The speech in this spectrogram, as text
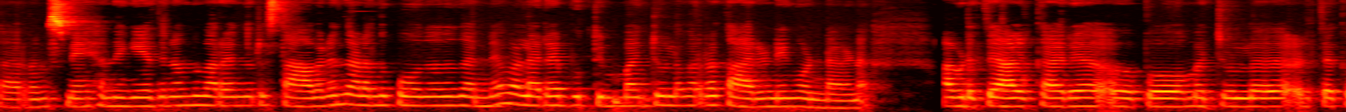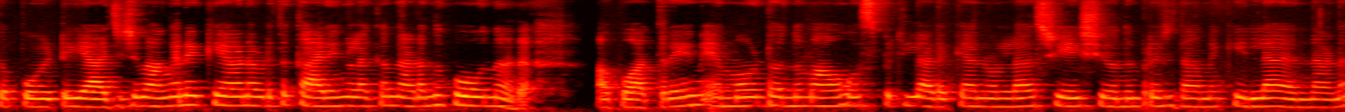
കാരണം സ്നേഹനികേതനം എന്ന് പറയുന്ന ഒരു സ്ഥാപനം നടന്നു പോകുന്നത് തന്നെ വളരെ ബുദ്ധിമുട്ടുള്ളവരുടെ കാരുണ്യം കൊണ്ടാണ്. അവിടുത്തെ ആൾക്കാർ ഇപ്പോൾ മറ്റുള്ള അടുത്തൊക്കെ പോയിട്ട് യാചിച്ചും അങ്ങനെയൊക്കെയാണ് അവിടുത്തെ കാര്യങ്ങളൊക്കെ നടന്നു പോകുന്നത്. അപ്പോൾ അത്രയും എമൗണ്ട് ഒന്നും ആ ഹോസ്പിറ്റലിൽ അടയ്ക്കാനുള്ള ശേഷിയൊന്നും പ്രജിതാമയ്ക്ക് ഇല്ല എന്നാണ്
